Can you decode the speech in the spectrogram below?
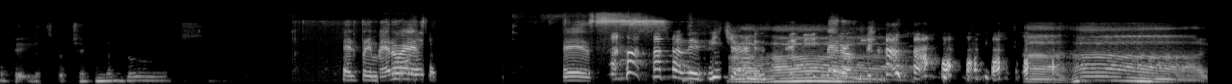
Okay, let's go check on them groups. El primero es... Es... The teacher is Ajá. Ajá,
